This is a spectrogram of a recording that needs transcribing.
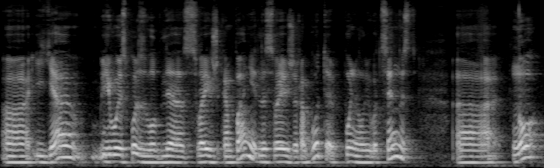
А, и я его использовал для своих же компаний, для своей же работы, понял его ценность, а, но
